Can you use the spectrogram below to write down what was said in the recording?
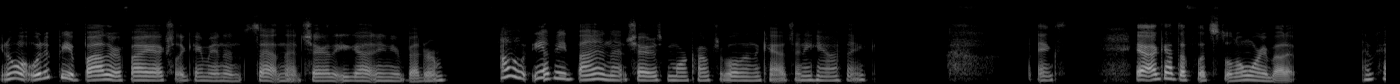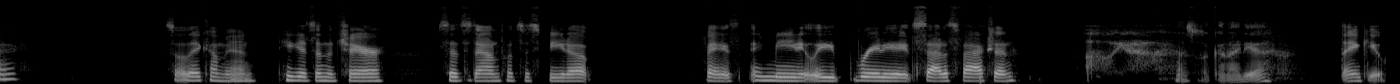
You know what? Would it be a bother if I actually came in and sat in that chair that you got in your bedroom? Oh, yeah, I'd be fine. That chair is more comfortable than the couch, anyhow, I think. Thanks. Yeah, I got the footstool. Don't worry about it. Okay. So they come in. He gets in the chair, sits down, puts his feet up. Face immediately radiates satisfaction. Oh, yeah, was a good idea. Thank you.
